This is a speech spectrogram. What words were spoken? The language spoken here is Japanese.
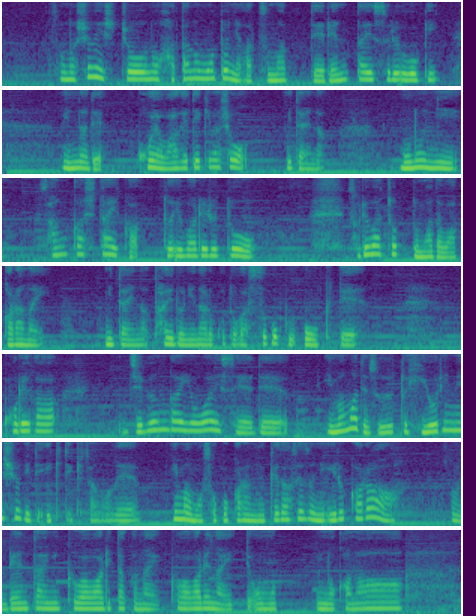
その主義主張の旗のもとに集まって連帯する動きみんなで声を上げていきましょうみたいなものに参加したいかと言われるとそれはちょっとまだわからないみたいな態度になることがすごく多くてこれが自分が弱いせいで今までずっと日和見主義で生きてきたので今もそこから抜け出せずにいるから連帯に加わりたくない加われないって思うのかな？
